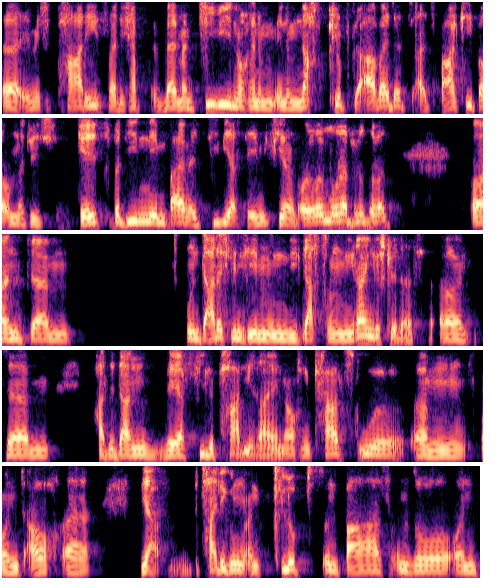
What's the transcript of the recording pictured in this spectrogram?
äh, irgendwelche Partys, weil ich habe bei meinem Zivi noch in einem, in einem Nachtclub gearbeitet als Barkeeper, um natürlich Geld zu verdienen nebenbei, weil Zivi hast du irgendwie 400 Euro im Monat oder sowas. Und ähm, und dadurch bin ich eben in die Gastronomie reingeschlittert und ähm, hatte dann sehr viele Partyreihen, auch in Karlsruhe ähm, und auch äh, ja, Beteiligung an Clubs und Bars und so und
